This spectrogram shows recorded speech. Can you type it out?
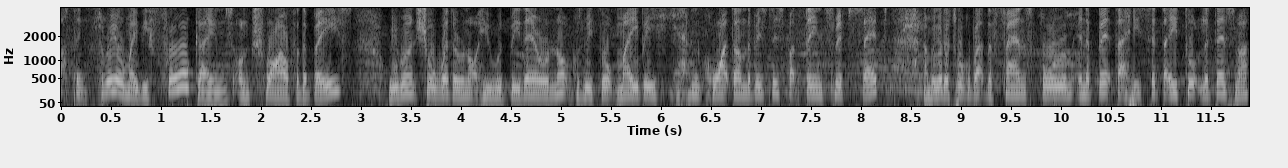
I think, three or maybe four games on trial for the Bees. We weren't sure whether or not he would be there or not because we thought maybe he hadn't quite done the business. But Dean Smith said, and we're going to to talk about the fans forum in a bit. That he said that he thought Ledesma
